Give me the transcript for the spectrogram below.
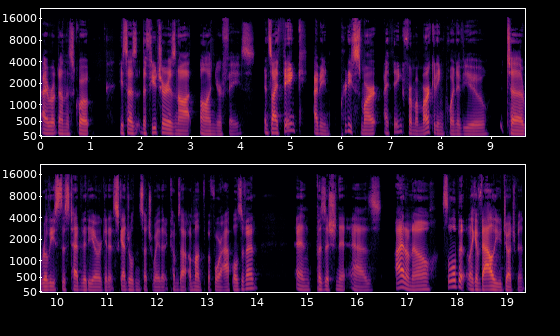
I wrote down this quote. He says, The future is not on your face. And so I think, I mean, pretty smart. I think from a marketing point of view, to release this TED video or get it scheduled in such a way that it comes out a month before Apple's event and position it as, I don't know, it's a little bit like a value judgment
